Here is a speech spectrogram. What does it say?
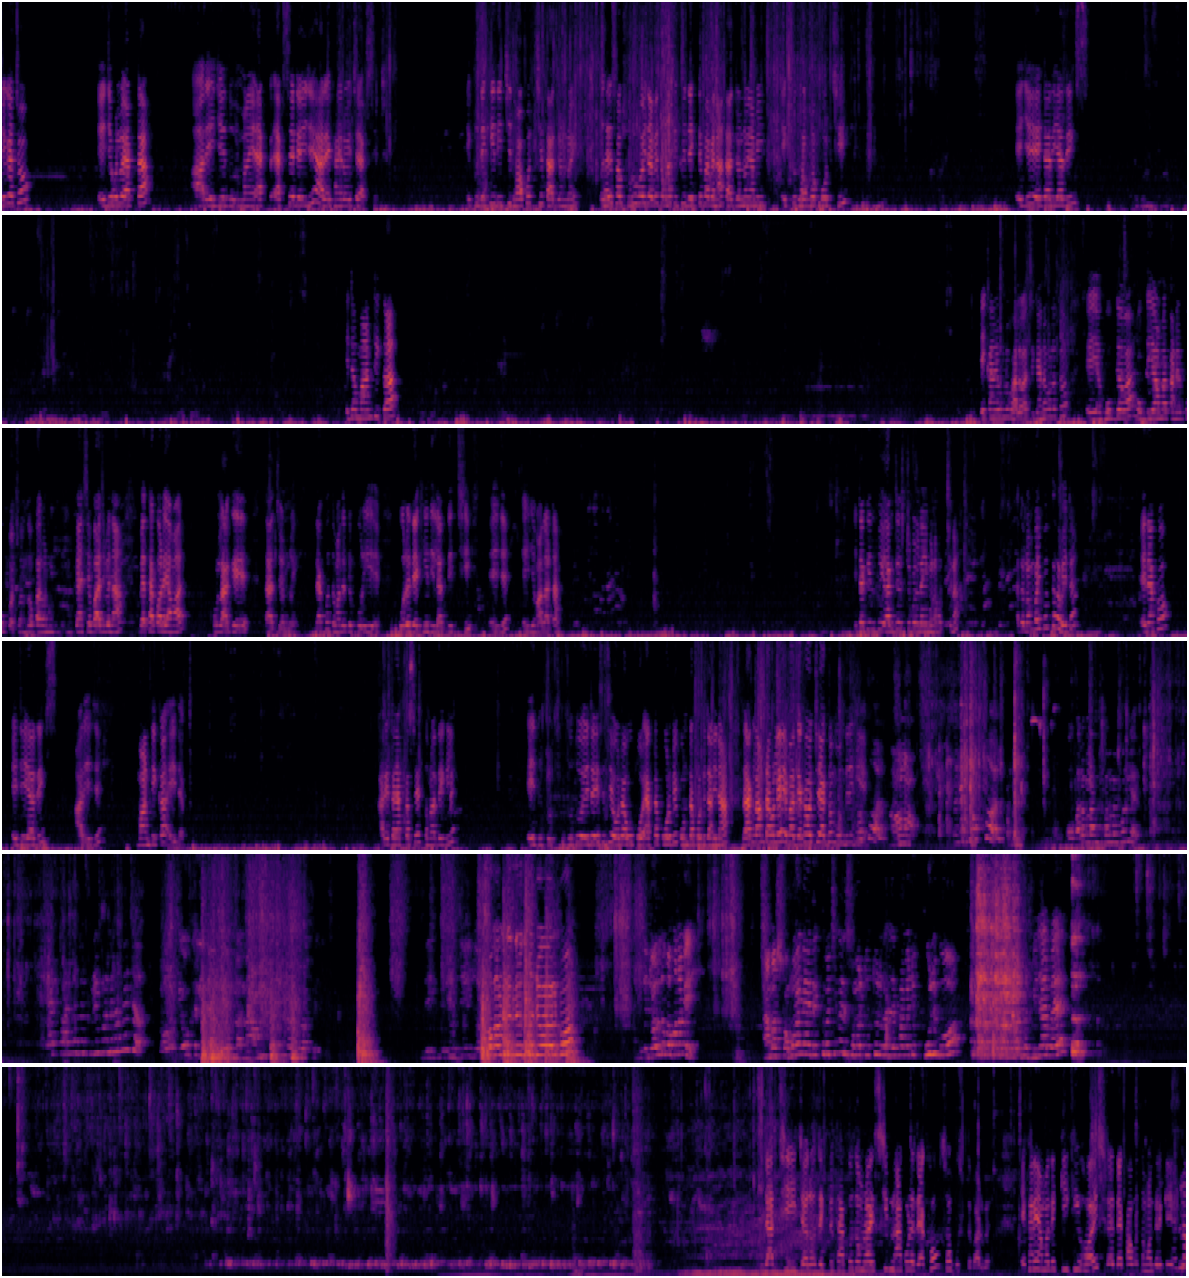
বুঝে গেছো এই যে হলো একটা, আর এই যে মানে এক সেট এই যে, আর এখানে রয়েছে এক সেট একটু দেখিয়ে দিচ্ছি ধপ হচ্ছে তার জন্যই। কোথায় সব শুরু হয়ে যাবে, তোমরা কিছুই দেখতে পাবে না, তার জন্যই আমি একটু ধপ ধপ করছি। এই যে এটার ইয়াররিংস। এটা মানটিকা। এই কানেরগুলো ভালো আছে। কেন বলো তো এই হুক দেওয়া, হুক দিয়ে আমার কানের খুব পছন্দ, কারণ প্যাঁচে বাজবে না, ব্যথা করে আমার, খুব লাগে তার জন্যই। দেখো, তোমাদেরকে পরিয়ে, পরে দেখিয়ে দিলাম, দিচ্ছি। এই যে এই যে মালাটা। এটা কিন্তু অ্যাডজাস্টেবল নেই মনে হচ্ছে না? এত লম্বাই পড়তে হবে এটা? এই দেখো, এই যে ইয়াররিংস আর এই যে মানটিকা, এই দেখো। আর এটা একটা সেট তোমরা দেখলে। এই দুটো দুটো এটা এসেছে ওটা একটা পড়বে কোনটা পড়বে জানি না। রাখলাম তাহলে এবার দেখা হচ্ছে একদম মন্দিরে গিয়ে। হ্যাঁ। মানে ও ভালো ভালো ভালো ভালো করলে জল- দেবো। এখন আমি? আমার সময় নাই দেখতে পাচ্ছি না যে সময় টুকটুক আমি একটু খুলবো। জলটা যাচ্ছি চলো দেখতে থাকো তোমরা স্কিপ না করে দেখো সব বুঝতে পারবে। এখানে আমাদের কি কি হয় সেটা দেখাবো তোমাদেরকে একটু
